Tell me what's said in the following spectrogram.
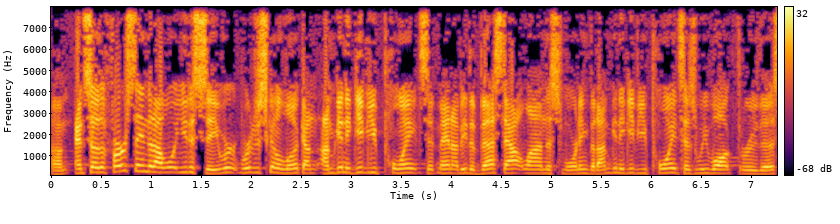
Um, and so the first thing that I want you to see, we're, we're just going to look, I'm, I'm going to give you points. It may not be the best outline this morning, but I'm going to give you points as we walk through this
